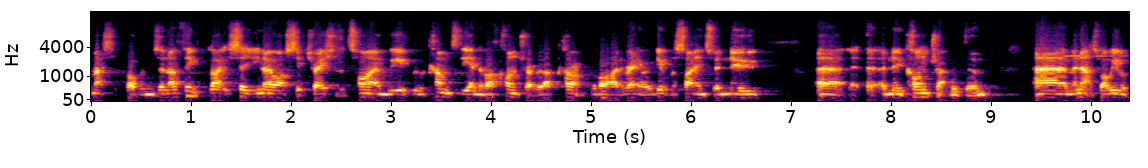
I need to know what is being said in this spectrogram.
massive problems, and I think, like you said, you know, our situation at the time, we we were coming to the end of our contract with our current provider anyway. We didn't want to sign into a new uh, a new contract with them. Um, and that's why we were,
